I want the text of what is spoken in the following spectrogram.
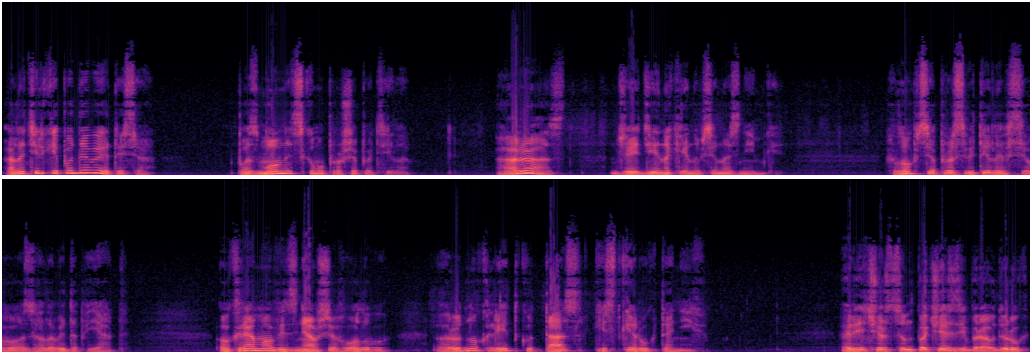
Але тільки подивитися, по змовницькому прошепотіла. Гаразд, Джейді накинувся на знімки. Хлопця просвітили всього з голови до п'ят. Окремо відзнявши голову, грудну клітку, таз, кістки рук та ніг. Річардсон по черзі брав до рук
